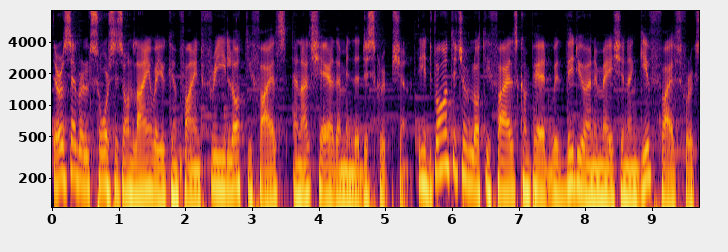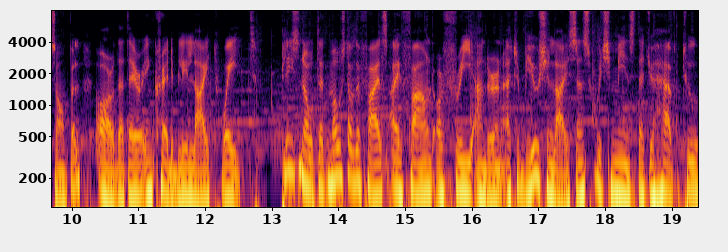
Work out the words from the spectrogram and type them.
There are several sources online where you can find free Lottie files and I'll share them in the description. The advantage of Lottie files compared with video animation and GIF files for example are that they are incredibly lightweight. Please note that most of the files I found are free under an attribution license, which means that you have to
